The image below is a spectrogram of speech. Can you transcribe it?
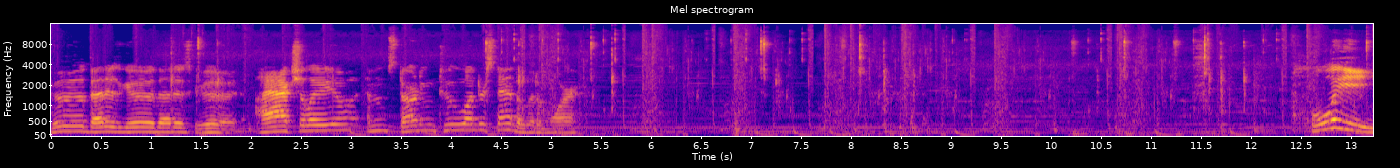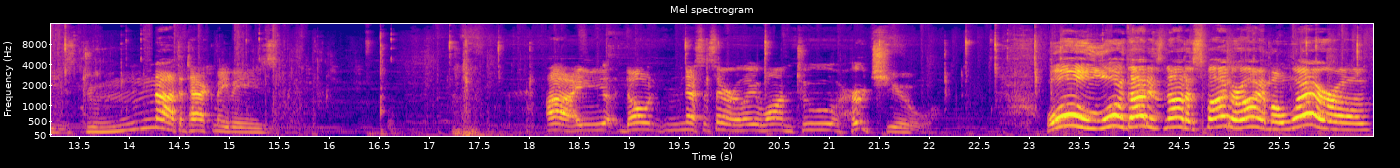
good, that is good, that is good. I actually am starting to understand a little more. Please do not attack me, bees. I don't necessarily want to hurt you. Oh, Lord, that is not a spider I am aware of.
